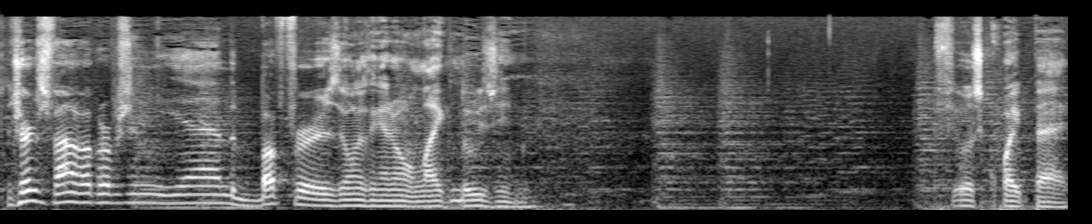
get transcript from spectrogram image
The turn's fine about corruption. Yeah, the buffer is the only thing I don't like losing. Feels quite bad.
